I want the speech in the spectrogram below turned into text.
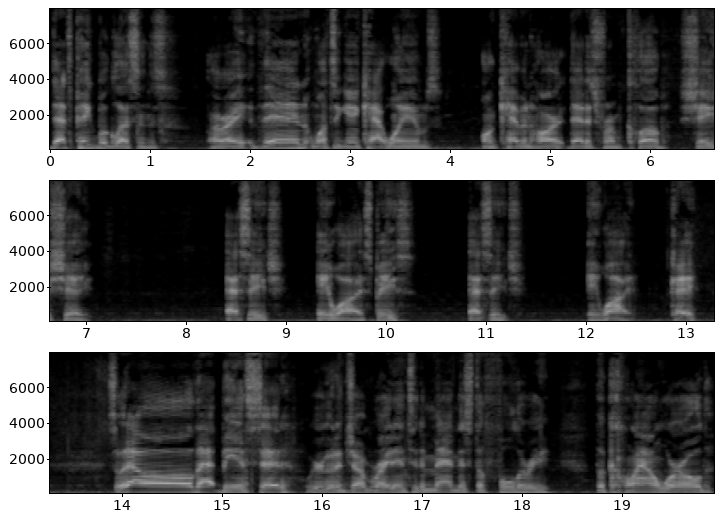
that's Pink Book Lessons. All right. Then once again, Kat Williams on Kevin Hart. That is from Club Shay Shay. S H A Y space S H A Y. Okay. So with all that being said, we're going to jump right into the madness, the foolery, the clown world.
